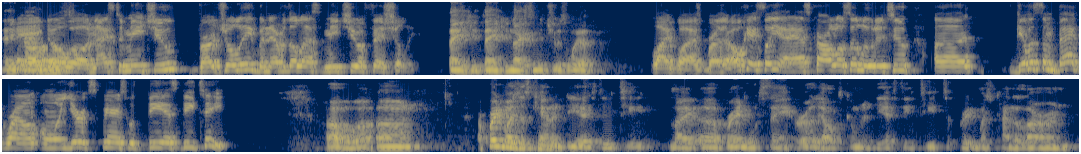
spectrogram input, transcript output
Hey, hey doing well. Nice to meet you virtually, but nevertheless, meet you officially. Thank you. Thank you. Nice to meet you as well. Likewise, brother. Okay, so yeah, as Carlos alluded to, uh, give us some background on your experience with DSDT. Oh, well, um, I pretty much just came to DSDT. Like uh, Brandon was saying earlier, I was coming to DSDT to pretty much kind of learn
